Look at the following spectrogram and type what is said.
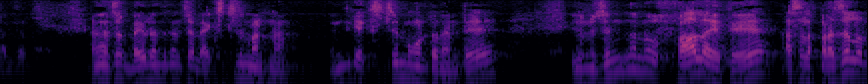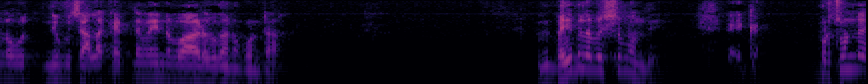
చాలా తప్పు. బైబిల్ ఎందుకని చాలా ఎక్స్ట్రీమ్ అంటున్నాను. ఎందుకు ఎక్స్ట్రీమ్ ఉంటుందంటే ఇది నిజంగా నువ్వు ఫాలో అయితే అసలు ప్రజలు నువ్వు నువ్వు చాలా కఠినమైన వాడుగా అనుకుంటారు. బైబిల్ విషయం ఉంది. ఇప్పుడు చూడండి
